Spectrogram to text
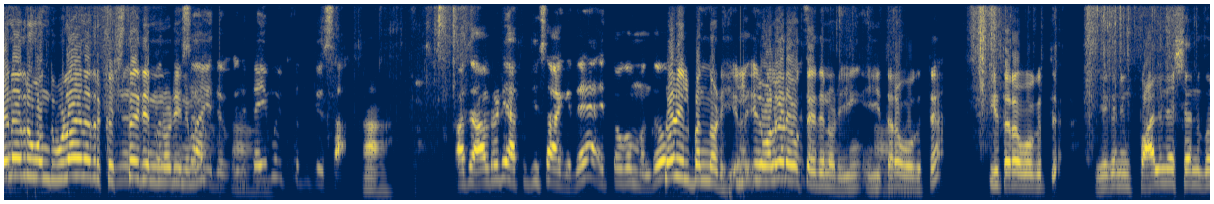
ಏನಾದ್ರು ಒಂದು ಹುಳ ಏನಾದ್ರು ಕಷ್ಟ ಇದೆ ನೋಡಿ ನಿಮ್ಮ ನಿಮ್ಗೆ? ಇದು ಇದು ಟೈಮು ಇಪ್ಪತ್ತು ದಿವಸ. ಹಾ. ಅದು ಆಲ್ರೆಡಿ ಹತ್ತು ದಿವಸ ಆಗಿದೆ ಇದು ತಗೊಂಬಂದು ನೋಡಿ ಇಲ್ಲಿ ಬಂದ್ ನೋಡಿ. ಇಲ್ಲಿ ಒಳಗಡೆ ಹೋಗ್ತಾ ಇದೆ ನೋಡಿ ಈ ತರ ಹೋಗುತ್ತೆ. ಈ ತರ ಹೋಗುತ್ತೆ. ಈಗ ನಿಮ್ ಪಾಲಿನೇಷನ್ಗೂ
